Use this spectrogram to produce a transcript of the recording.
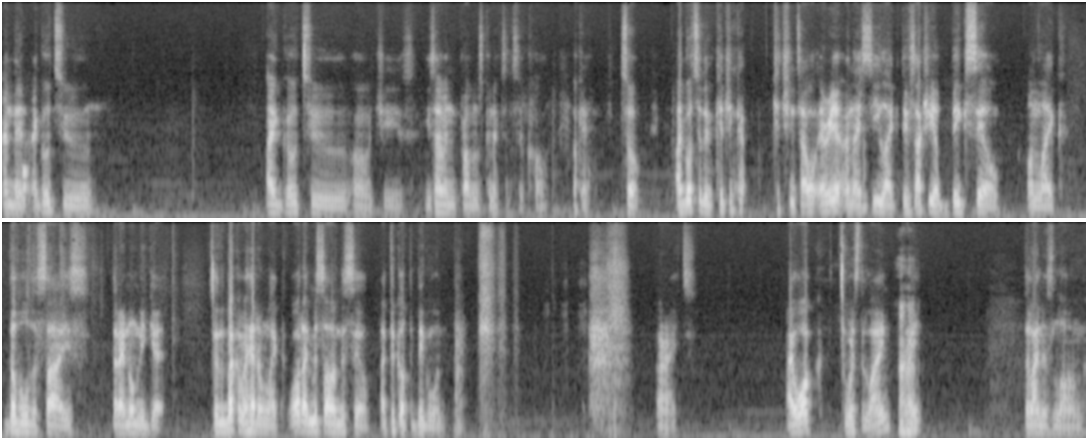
And then I go to. I go to. Oh, jeez. He's having problems connecting to the call. Okay. So I go to the kitchen ca- kitchen towel area, and I see like there's actually a big sale on like double the size that I normally get. So in the back of my head, I'm like, why would I miss out on this sale? I pick out the big one. All right. I walk towards the line, Uh-huh. right? The line is long,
